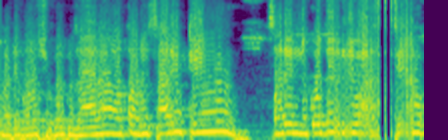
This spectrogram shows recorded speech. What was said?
ਤੁਹਾਡੇ ਬਹੁਤ ਸ਼ੁਕਰਗੁਜ਼ਾਰ ਹਾਂ ਔਰ ਤੁਹਾਡੀ ਸਾਰੀ ਟੀਮ ਨੂੰ ਸਾਰੇ ਨਕੋਦਰ ਨਿਵਾਸੀਆਂ ਨੂੰ।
